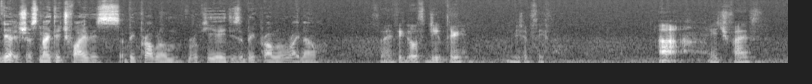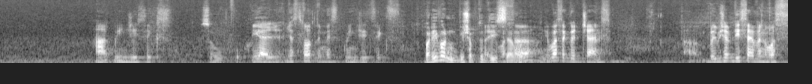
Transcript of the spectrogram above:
Yeah, it's just knight h5 is a big problem. Rook e8 is a big problem right now. So if he goes g3, bishop c5. Ah, h5. Ah, queen g6. So, Yeah, just totally missed queen g6. but even bishop to But it was d7. a- It was a good chance. Uh, but bishop d7 was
